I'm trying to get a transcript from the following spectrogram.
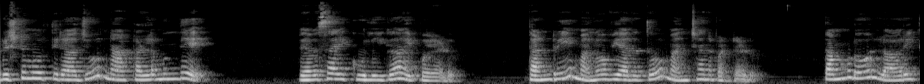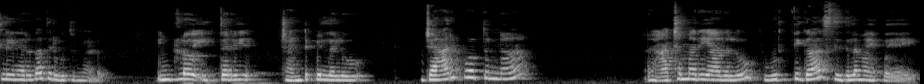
కృష్ణమూర్తిరాజు నా కళ్ళ ముందే వ్యవసాయ కూలీగా అయిపోయాడు. తండ్రి మనోవ్యాధితో మంచాన పడ్డాడు. తమ్ముడు లారీ క్లీనర్గా తిరుగుతున్నాడు. ఇంట్లో ఇద్దరి చంటి పిల్లలు జారిపోతున్న రాచమర్యాదలు పూర్తిగా శిథిలమైపోయాయి.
